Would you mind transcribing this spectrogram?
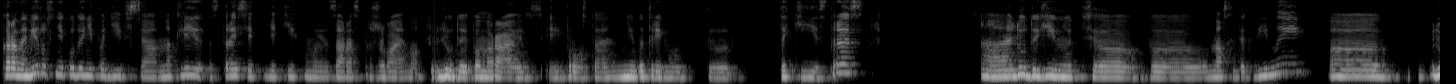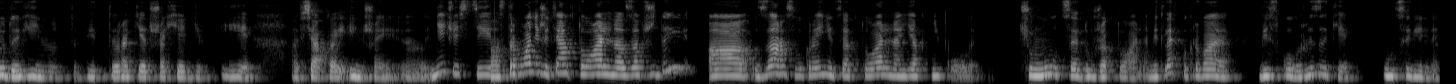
коронавірус нікуди не подівся. На тлі стресів, яких ми зараз проживаємо, люди помирають і просто не витримують е, такий стрес. Люди гинуть е, внаслідок війни, люди гинуть від ракет, шахедів і всякої іншої нечисті. Страхування життя актуально завжди, а зараз в Україні це актуально як ніколи. Чому це дуже актуально? Мітлайф покриває військові ризики у цивільних,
